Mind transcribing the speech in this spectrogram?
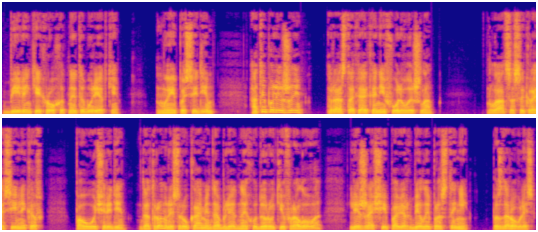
беленькие крохотные табуретки. «Мы посидим, а ты полежи, раз такая канифоль вышла». Лацис и Красильников по очереди дотронулись руками до бледной худой руки Фролова, лежащей поверх белой простыни, поздоровались.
